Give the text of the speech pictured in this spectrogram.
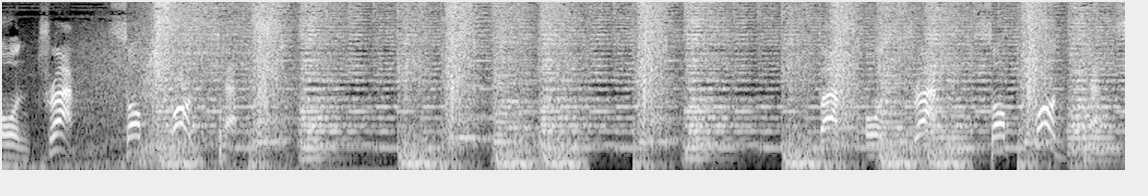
on Track sa podcast. Fact on Track sa podcast.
